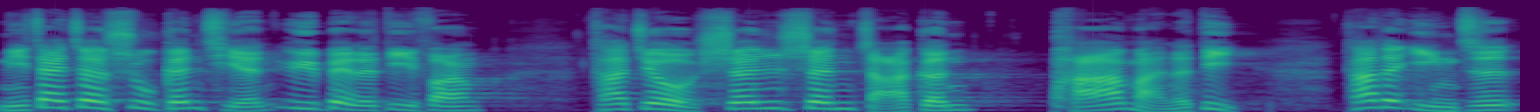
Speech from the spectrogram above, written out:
你在这树跟前预备的地方，它就深深扎根，爬满了地。它的影子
